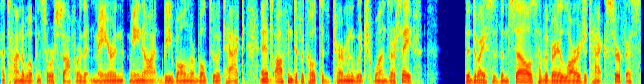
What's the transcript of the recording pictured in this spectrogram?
a ton of open source software that may or may not be vulnerable to attack, and it's often difficult to determine which ones are safe. The devices themselves have a very large attack surface,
